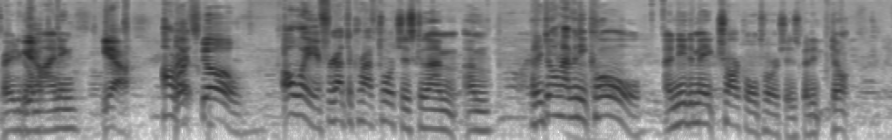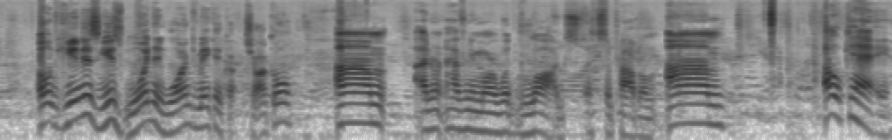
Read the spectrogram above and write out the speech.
Ready to go Yep. mining? Yeah. All right. Let's go. Oh wait, I forgot to craft torches because I'm I'm, but I don't have any coal. I need to make charcoal torches, but I don't. Oh, can you just use wood and wood to make a charcoal? Um, I don't have any more wood logs. That's the problem. Um, okay.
